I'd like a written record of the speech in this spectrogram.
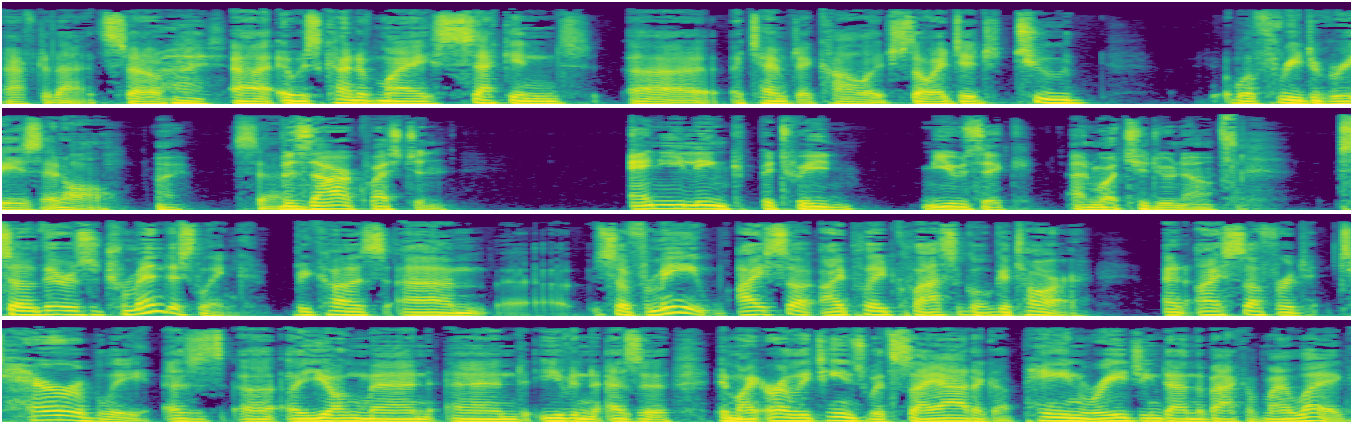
after that. So Right. uh, it was kind of my second uh, attempt at college. So I did two, well, three degrees in all. Right. So Bizarre question. Any link between music and what you do now? so there's a tremendous link because um, so for me I saw I played classical guitar and I suffered terribly as a, a young man and even as a in my early teens with sciatica pain raging down the back of my leg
